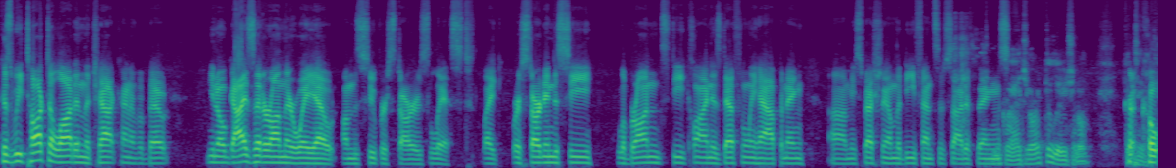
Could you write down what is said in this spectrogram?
because we talked a lot in the chat kind of about you know guys that are on their way out on the superstars list. Like we're starting to see LeBron's decline is definitely happening. Um, especially on the defensive side of things. I'm glad you aren't delusional. Co-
